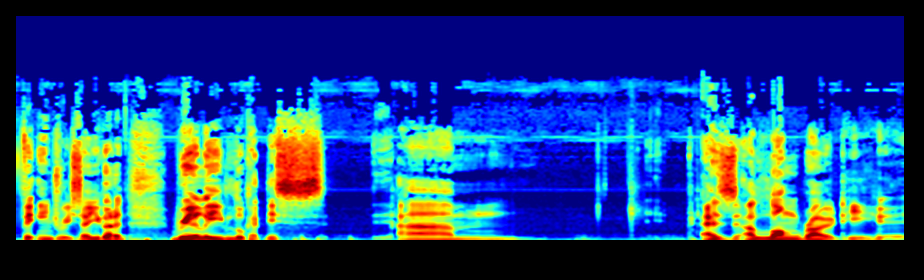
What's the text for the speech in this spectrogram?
for injury. So you've got to really look at this um, as a long road here,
